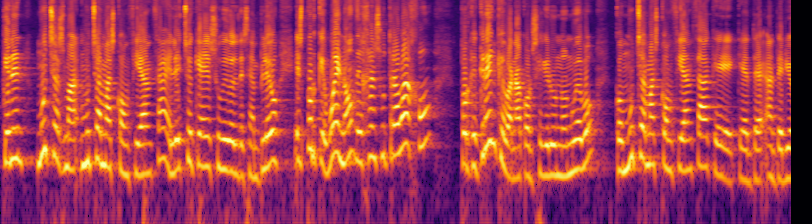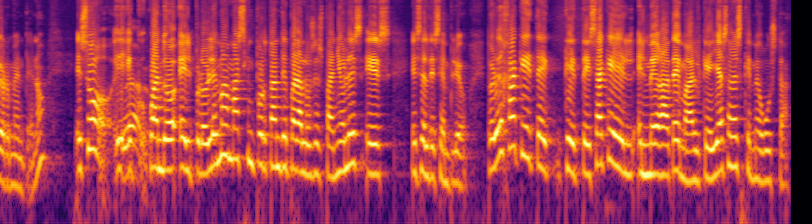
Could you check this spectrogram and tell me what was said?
tienen muchas más, mucha más confianza. El hecho de que haya subido el desempleo es porque, bueno, dejan su trabajo porque creen que van a conseguir uno nuevo con mucha más confianza que, que ante- anteriormente, ¿no? Eso, eh, Claro. cuando el problema más importante para los españoles es, es el desempleo. Pero deja que te, que te saque el, el megatema, el que ya sabes que me gusta.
